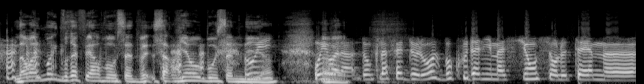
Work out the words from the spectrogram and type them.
Normalement, il devrait faire beau, ça, devrait- ça revient au beau samedi. oui, hein. oui, Ouais. voilà. Donc la fête de l'eau, avec beaucoup d'animations sur le thème euh,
